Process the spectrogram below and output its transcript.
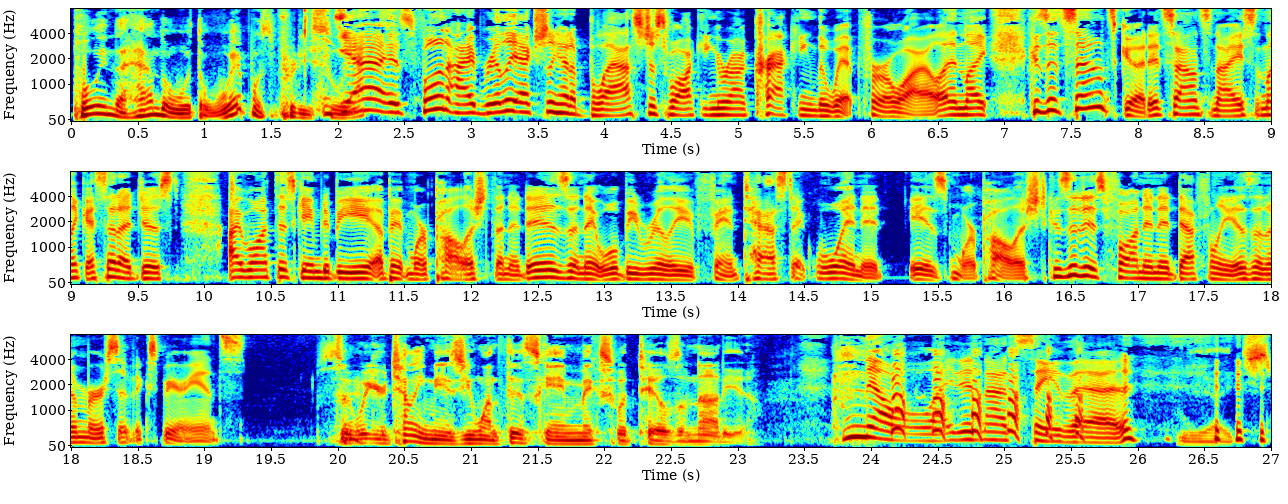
Pulling the handle with the whip was pretty sweet. yeah, it's fun. I really actually had a blast just walking around cracking the whip for a while. And like cuz it sounds good. It sounds nice. And like I said I just I want this game to be a bit more polished than it is and it will be really fantastic when it is more polished cuz it is fun and it definitely is an immersive experience. So what you're telling me is you want this game mixed with Tales of Nadia. No, I did not say that. Yikes.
